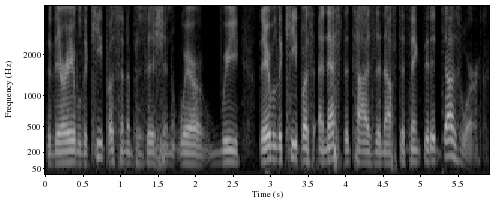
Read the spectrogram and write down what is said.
that they're able to keep us in a position where we they're able to keep us anesthetized enough to think that it does work.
